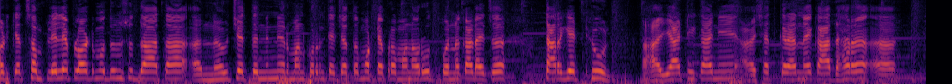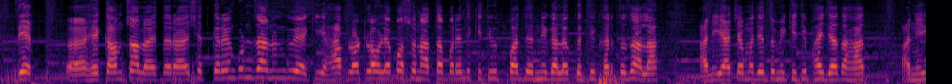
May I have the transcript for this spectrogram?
थोडक्यात संपलेल्या प्लॉटमधून सुद्धा आता नवचैतन्य निर्माण करून त्याच्यात मोठ्या प्रमाणावर उत्पन्न काढायचं टार्गेट ठेवून या ठिकाणी शेतकऱ्यांना एक आधार देत हे काम चालू आहे. तर शेतकऱ्यांकडून जाणून घेऊया की हा प्लॉट लावल्यापासून आतापर्यंत किती उत्पादन निघालं किती खर्च झाला आणि याच्यामध्ये तुम्ही किती फायद्यात आहात आणि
